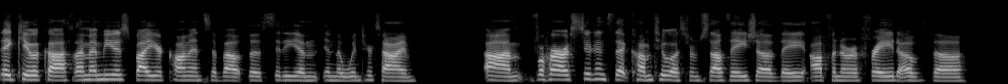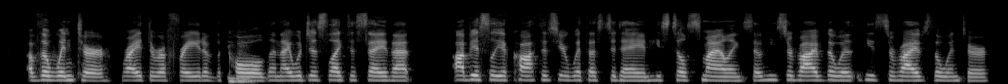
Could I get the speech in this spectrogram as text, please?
Thank you, Akath. I'm amused by your comments about the city in, in the wintertime. Um, for our students that come to us from South Asia, they often are afraid of the, of the winter, right? They're afraid of the Mhm. cold. And I would just like to say that obviously Akath is here with us today and he's still smiling. So he survived the, he survives the winter.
